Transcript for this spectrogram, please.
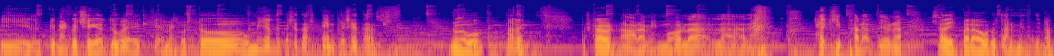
y el primer coche que yo tuve que me costó un millón de pesetas en pesetas, nuevo, ¿vale? Pues claro, ahora mismo la, equiparación se ha disparado brutalmente, ¿no?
